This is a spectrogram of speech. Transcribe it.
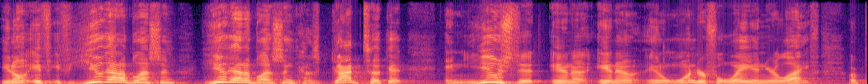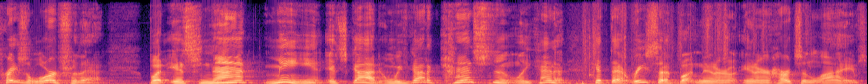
You know, if if you got a blessing, you got a blessing because God took it and used it in a, in a, in a wonderful way in your life. But praise the Lord for that. But it's not me, it's God. And we've got to constantly kind of hit that reset button in our, in our hearts and lives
